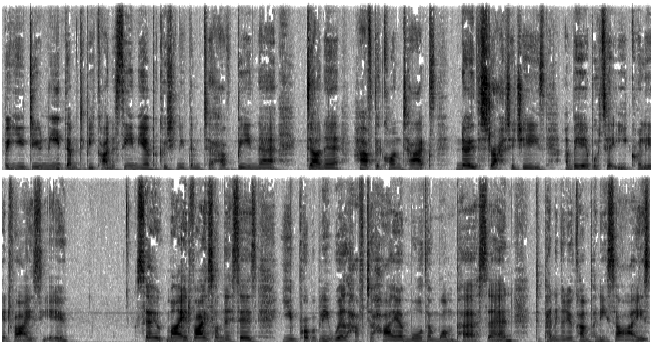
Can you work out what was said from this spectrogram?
but you do need them to be kind of senior because you need them to have been there done it have the contacts know the strategies and be able to equally advise you so, my advice on this is you probably will have to hire more than one person depending on your company size.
